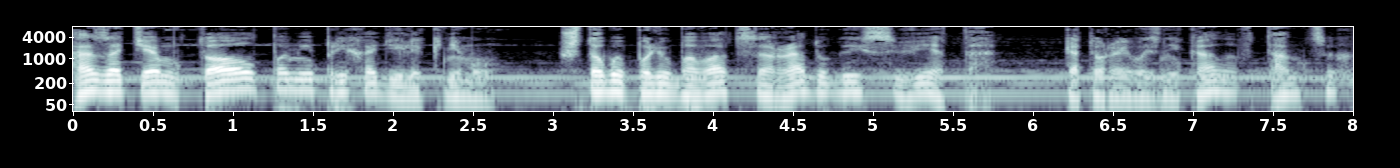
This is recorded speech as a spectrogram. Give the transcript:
а затем толпами приходили к нему, чтобы полюбоваться радугой света, которая возникала в танцах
